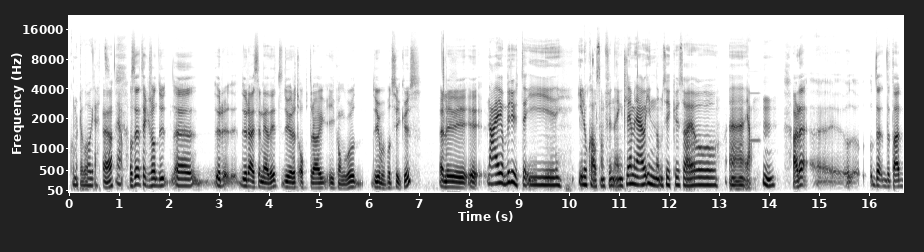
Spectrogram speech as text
kommer til å gå greit. Ja. Ja. Altså jeg tenker sånn, du, uh, du, reiser ned dit, du gjør et oppdrag i Kongo, du jobber på et sykehus? Eller i- Nei, jeg jobber ute i, i lokalsamfunnet, egentlig, men jeg er jo innom sykehus og er jo uh, Ja. Mm. Er det uh, det, Dette er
